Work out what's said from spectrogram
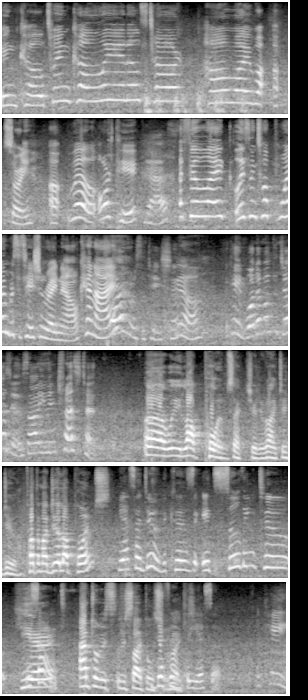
Twinkle, twinkle, little star, how I wa- uh, sorry. Uh, well, Orthi, Yes. I feel like listening to a poem recitation right now. Can I? Poem recitation. Yeah. Okay, what about the judges? Are you interested? Uh, we love poems actually, right, we do. Fatima, do you love poems? Yes, I do because it's soothing to Hear recite. and to rec- recite also, Definitely, right? yes, sir. Okay.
